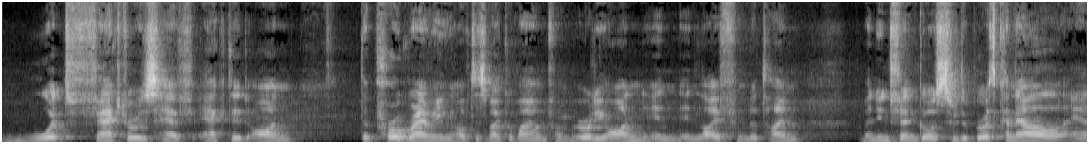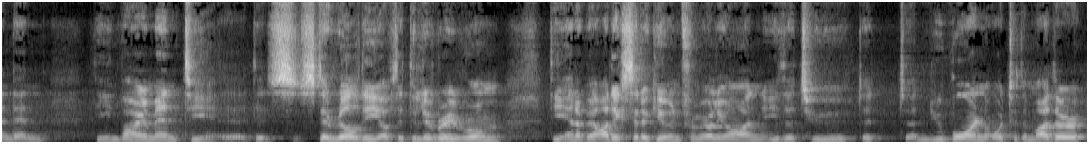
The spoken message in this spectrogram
what factors have acted on the programming of this microbiome from early on in, in life, from the time an infant goes through the birth canal and then the environment, the, uh, the sterility of the delivery room, the antibiotics that are given from early on, either to the, to newborn or to the mother,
